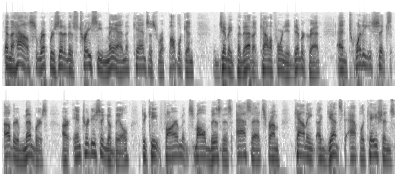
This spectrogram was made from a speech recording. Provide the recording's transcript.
In the House, Representatives Tracey Mann, Kansas Republican, Jimmy Panetta, California Democrat, and 26 other members are introducing a bill to keep farm and small business assets from counting against applications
